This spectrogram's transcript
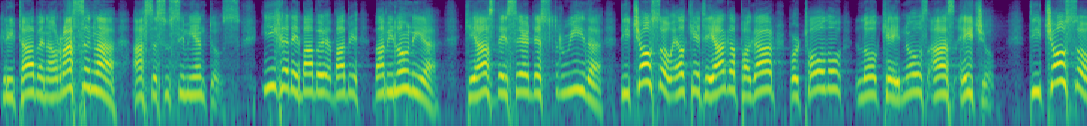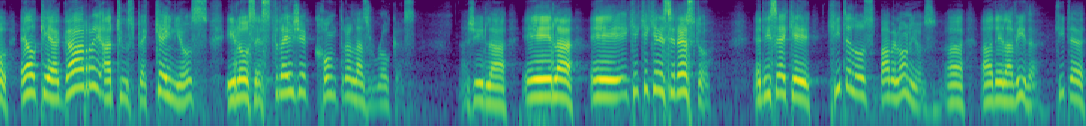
gritaban, arrásenla hasta sus cimientos. Hija de Babilonia, que has de ser destruida. Dichoso el que te haga pagar por todo lo que nos has hecho. Dichoso el que agarre a tus pequeños y los estrelle contra las rocas. Allí la, ¿qué, quiere decir esto? Él dice que quite los babilonios ah, ah, de la vida, quite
